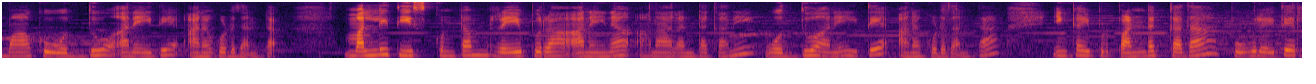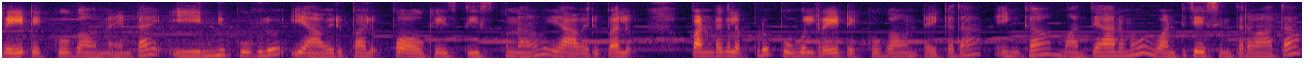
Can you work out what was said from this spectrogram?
మాకు వద్దు అనేది అనకూడదంట. మళ్ళీ తీసుకుంటాం రేపురా అనైనా అనాలంట కానీ వద్దు అని అయితే అనకూడదంట. ఇంకా ఇప్పుడు పండగ కదా పువ్వులు అయితే రేట్ ఎక్కువగా ఉన్నాయంట. ఈ ఇన్ని పువ్వులు యాభై రూపాయలు. పావు కేజీ తీసుకున్నాను యాభై రూపాయలు. పండగలప్పుడు పువ్వులు రేట్ ఎక్కువగా ఉంటాయి కదా. ఇంకా మధ్యాహ్నము వంట చేసిన తర్వాత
